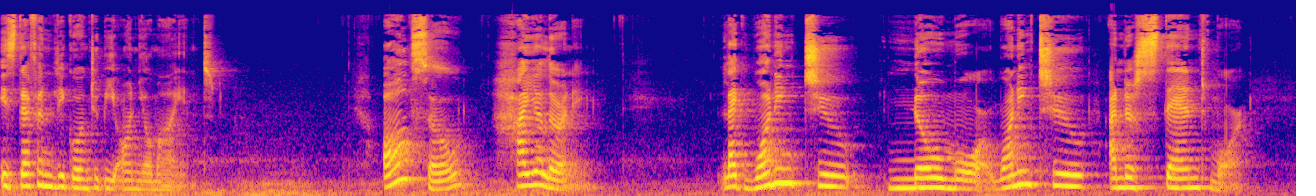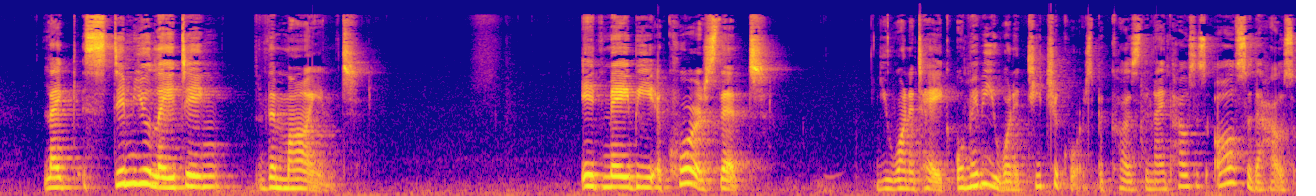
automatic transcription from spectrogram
is definitely going to be on your mind. Also, higher learning, like wanting to know more, wanting to understand more, like stimulating the mind. It may be a course that you want to take, or maybe you want to teach a course because the ninth house is also the house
